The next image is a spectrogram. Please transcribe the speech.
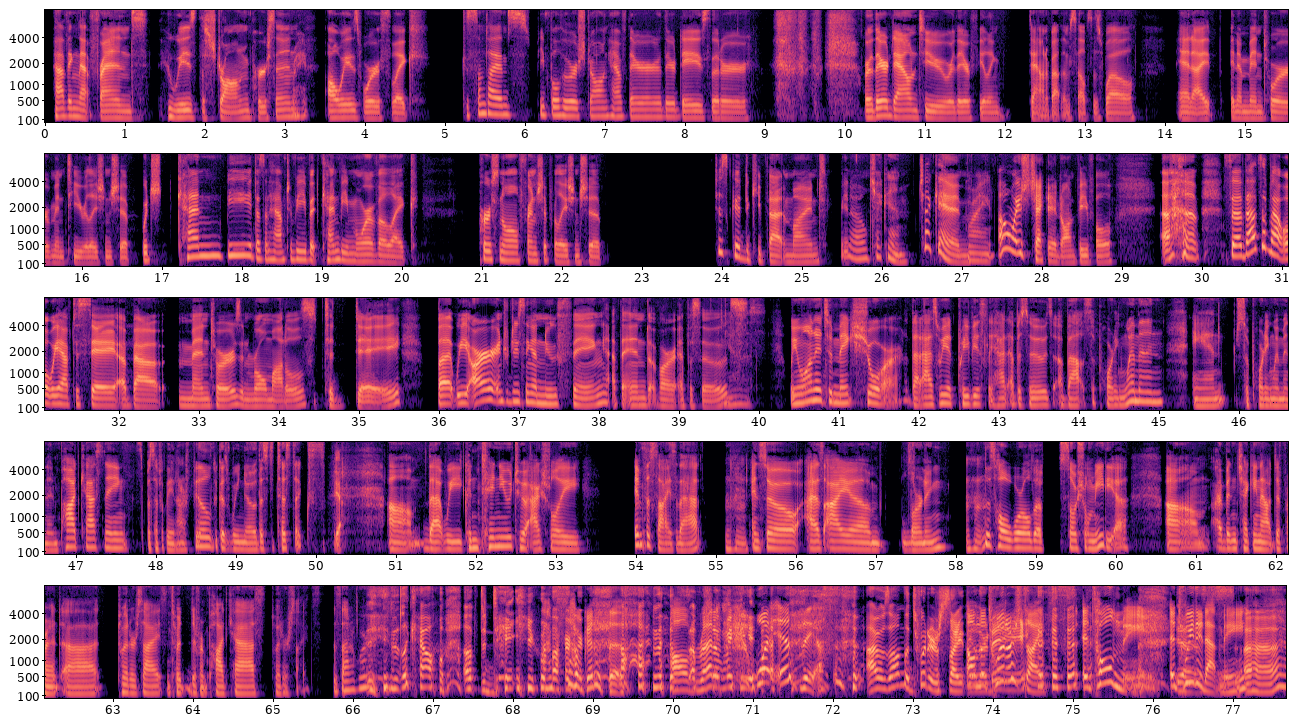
having that friend who is the strong person, Right. always worth like, because sometimes people who are strong have their their days that are, or they're down too, or they're feeling down about themselves as well. And I, in a mentor mentee relationship, which can be, it doesn't have to be, but can be more of a like personal friendship relationship. Just good to keep that in mind. You know, Check in. check in. Right. Always check in on people. Um, so that's about what we have to say about mentors and role models today. But we are introducing a new thing at the end of our episodes. Yes. We wanted to make sure that as we had previously had episodes about supporting women and supporting women in podcasting, specifically in our field, because we know the statistics, Yeah. um, that we continue to actually emphasize that. Mhm. And so as I am learning Mhm. this whole world of social media, um, I've been checking out different uh, Twitter sites and tw- different podcasts, Twitter sites. Is that a word? Look how up to date you I'm are. so good at this the already. media. What is this? I was on the Twitter site the on the Twitter day. sites. It told me. It tweeted at me. Uh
